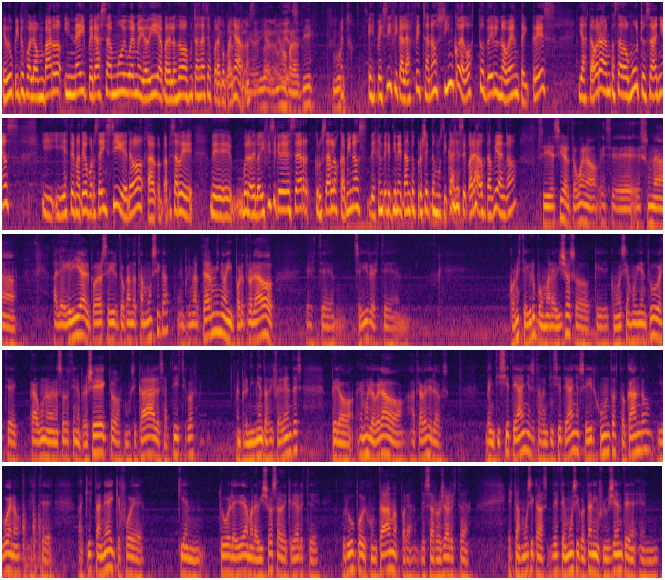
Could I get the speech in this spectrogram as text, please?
Edu Pitufo Lombardo y Ney Peraza. Muy buen mediodía para los dos. Muchas gracias por acompañarnos. Mediodía, lo mismo para ti. Un gusto. Específica la fecha, ¿no? 5 de agosto del 93. Y hasta ahora han pasado muchos años. Y, este Mateo por 6 sigue, ¿no? A, pesar de, bueno, de lo difícil que debe ser cruzar los caminos de gente que tiene tantos proyectos musicales separados también, ¿no? Sí, es cierto. Bueno, es, eh, es una alegría el poder seguir tocando esta música en primer término y por otro lado este, seguir este, con este grupo maravilloso que como decías muy bien tú este cada uno de nosotros tiene proyectos musicales artísticos emprendimientos diferentes pero hemos logrado a través de los 27 años estos 27 años seguir juntos tocando y bueno este aquí está Ney que fue quien tuvo la idea maravillosa de crear este grupo y juntarnos para desarrollar esta, estas músicas de este músico tan influyente en,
